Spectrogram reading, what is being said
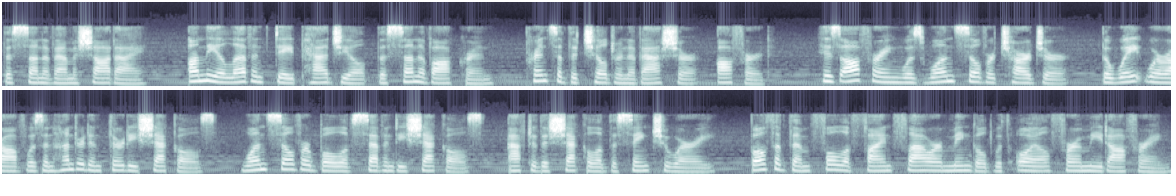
the son of Ammishaddai. On the eleventh day Pagiel the son of Ochran, prince of the children of Asher, offered. His offering was one silver charger, the weight whereof was an hundred and thirty shekels, one silver bowl of seventy shekels, after the shekel of the sanctuary, both of them full of fine flour mingled with oil for a meat offering.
